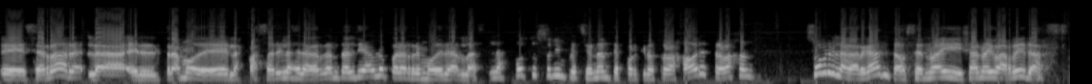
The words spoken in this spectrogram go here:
eh, cerrar la- el tramo de las pasarelas de la Garganta del Diablo para remodelarlas. Las fotos son impresionantes porque los trabajadores trabajan sobre la garganta, o sea, no hay, ya no hay barreras.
